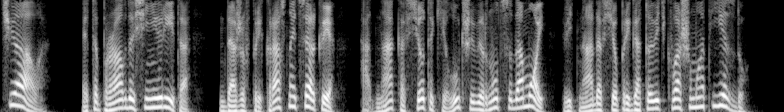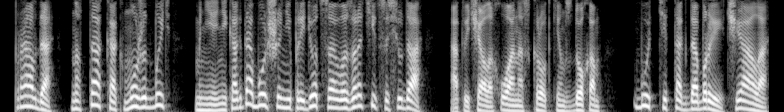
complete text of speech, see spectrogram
Чала. Это правда, сеньорита, даже в прекрасной церкви. Однако все-таки лучше вернуться домой, ведь надо все приготовить к вашему отъезду. Правда, но так как, может быть, мне никогда больше не придется возвратиться сюда, — отвечала Хуана с кротким вздохом. — Будьте так добры, Чиала,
